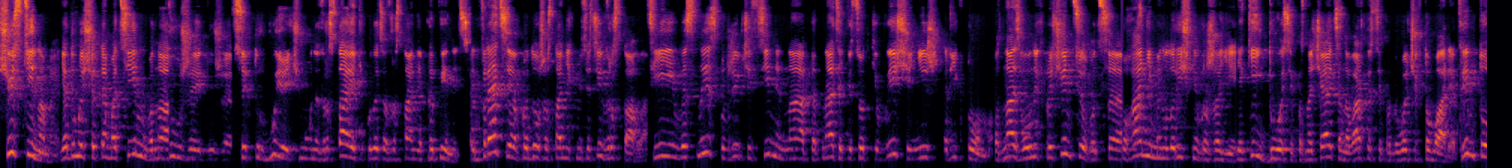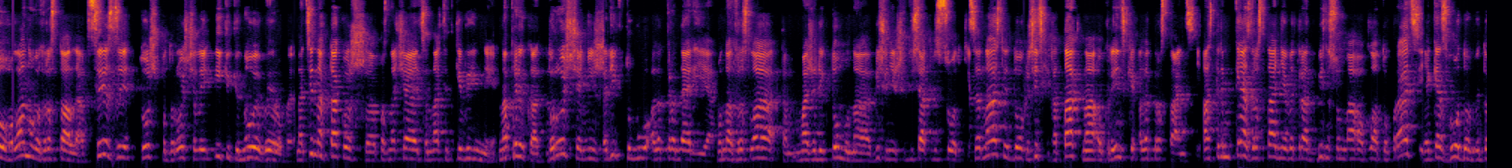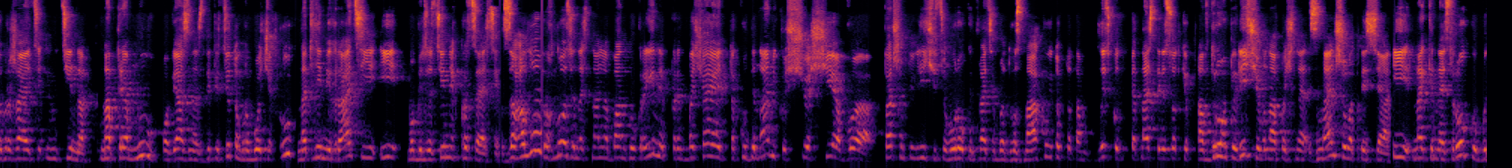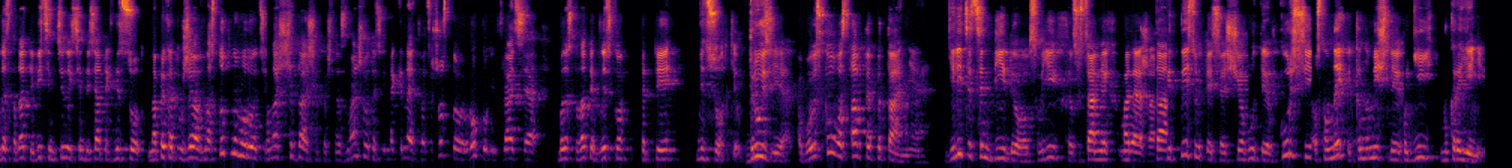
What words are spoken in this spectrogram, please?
Що з цінами? Я думаю, що тема цін вона дуже і дуже всіх турбує, чому вони зростають і коли це зростання припиниться. Інфляція впродовж останніх місяців зростала. Цієї весни споживчі ціни на 15% вище ніж рік тому. Одна з головних причин цього це погані минулорічні врожаї, які й досі позначаються на вартості продовольчих товарів. Крім того, планово зростали акцизи, тож подорожчали і тютюнові вироби. На цінах також е, позначаються наслідки війни. Наприклад, дорожча ніж рік тому електроенергія. Вона зросла там майже рік тому на більше ніж 60%. Це наслідок російських атак на українські електростанції. А стрімке зростання витрат бізнесу на оплату праці, яке згодом відображається і у цінах, напряму пов'язане з дефіцитом робочих рук на тлі міграції і мобілізаційних процесів. Загалом прогнози Національного банку України передбачають таку динаміку, що ще в першому півріччі цього року інфляція буде двознакою, тобто там близько 15%, а в другому півріччі вона почне зменшуватися і на кінець року буде складати 8,7%. Наприклад, уже в наступному році вона ще далі почне зменшуватись, і на кінець 26-го року інфляція буде складати близько 5%. Друзі, обов'язково ставте питання. Діліться цим відео в своїх соціальних мережах та підписуйтеся, щоб бути в курсі основних економічних подій в Україні.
